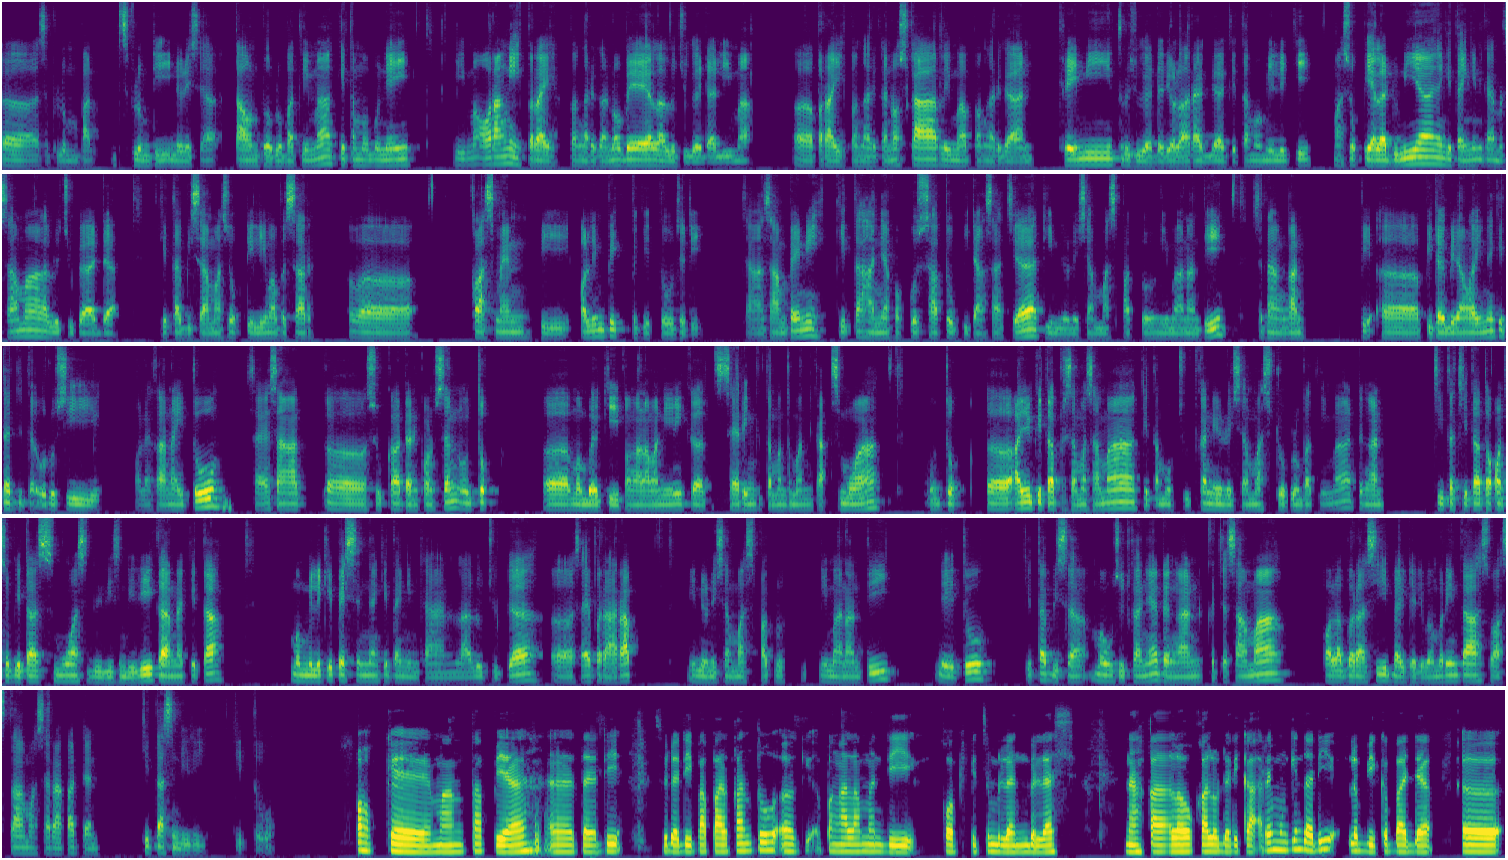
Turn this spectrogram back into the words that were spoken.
uh, sebelum empat sebelum di Indonesia tahun 2045 kita mempunyai lima orang nih peraih penghargaan Nobel lalu juga ada lima uh, peraih penghargaan Oscar lima penghargaan Grammy, terus juga dari olahraga kita memiliki masuk Piala Dunia yang kita inginkan bersama, lalu juga ada kita bisa masuk di lima besar uh, klasmen di Olimpik begitu. Jadi jangan sampai nih kita hanya fokus satu bidang saja di Indonesia Emas 45 nanti, sedangkan eh, bidang-bidang lainnya kita tidak urusi. Oleh karena itu, saya sangat uh, suka dan concern untuk uh, membagi pengalaman ini ke sharing ke teman-teman kak semua untuk uh, ayo kita bersama-sama kita mewujudkan Indonesia Emas 2045 dengan cita-cita atau konsep kita semua sendiri-sendiri karena kita memiliki passion yang kita inginkan. Lalu juga uh, saya berharap Indonesia Emas 45 nanti yaitu kita bisa mewujudkannya dengan kerjasama kolaborasi baik dari pemerintah, swasta, masyarakat dan kita sendiri gitu. Oke, mantap ya. Eh, tadi sudah dipaparkan tuh eh, pengalaman di COVID-19. Nah, kalau kalau dari Kak Re mungkin tadi lebih kepada eh,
